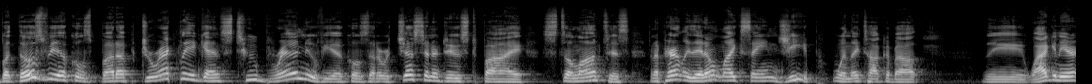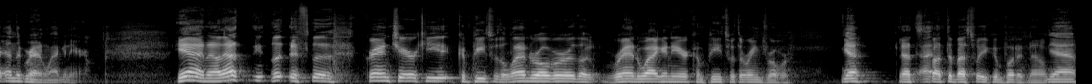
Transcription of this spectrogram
But those vehicles butt up directly against two brand new vehicles that were just introduced by Stellantis. And apparently, they don't like saying Jeep when they talk about the Wagoneer and the Grand Wagoneer. Yeah, now that if the Grand Cherokee competes with the Land Rover, the Grand Wagoneer competes with the Range Rover. Yeah, That's about the best way you can put it now. Yeah,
